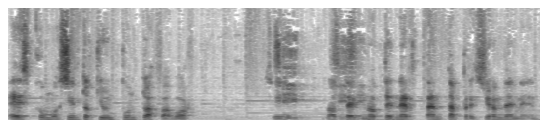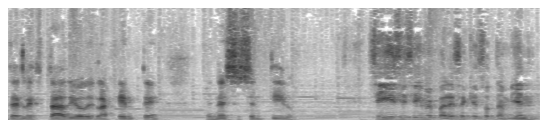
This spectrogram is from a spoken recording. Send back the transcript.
es como siento que un punto a favor. ¿Sí? no, no tener tanta presión del estadio, de la gente, en ese sentido. Sí, sí, sí, me parece que eso también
